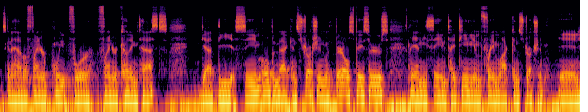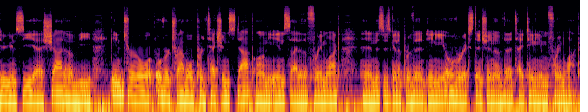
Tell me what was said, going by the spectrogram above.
it's going to have a finer point for finer cutting tasks. Got the same open back construction with barrel spacers and the same titanium frame lock construction. And here you can see a shot of the internal over travel protection stop on the inside of the frame lock. And this is going to prevent any overextension of the titanium frame lock.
